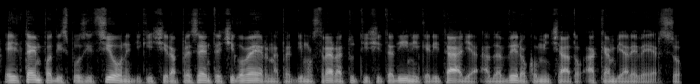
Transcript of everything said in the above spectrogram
e il tempo a disposizione di chi ci rappresenta e ci governa per dimostrare a tutti i cittadini che l'Italia ha davvero cominciato a cambiare verso.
